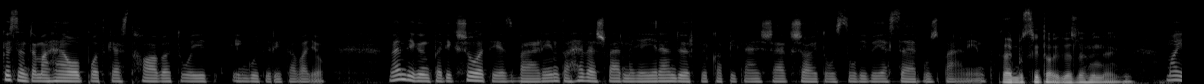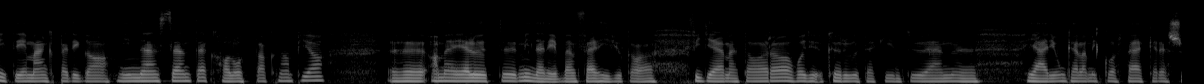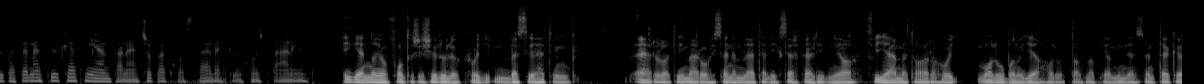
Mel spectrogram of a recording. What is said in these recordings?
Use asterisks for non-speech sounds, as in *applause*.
Köszöntöm a Heo Podcast hallgatóit, Inguti Rita vagyok. Vendégünk pedig Soltész Bálint, a Heves vármegyei rendőrfőkapitányság sajtószóvivője Szervusz Bálint. Szervusz Rita, üdvözlök mindenkit. Mai témánk pedig a Minden Szentek Halottak napja, amely előtt minden évben felhívjuk a figyelmet arra, hogy körültekintően járjunk el, amikor felkeressük a temetőket. Milyen tanácsokat hoztál nekünk most, Bálint? Igen, nagyon fontos, és örülök, hogy beszélhetünk erről a témáról, hiszen nem lehet elégszer felhívni a figyelmet arra, hogy valóban ugye a halottak napja minden szentek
